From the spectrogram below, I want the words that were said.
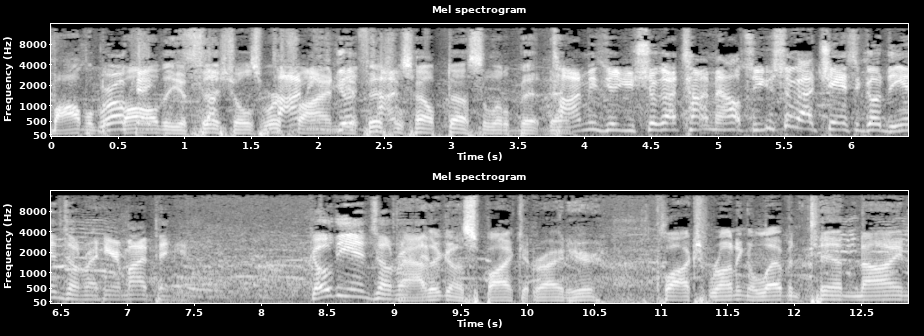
bobbled the We're okay. ball. The officials. We're Timing's fine. The officials Time- helped us a little bit there. Timing's good. You still got timeout, so you still got a chance to go to the end zone right here, in my opinion. Go the end zone right Now now. they're going to spike it right here. Clock's running 11, 10, 9,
